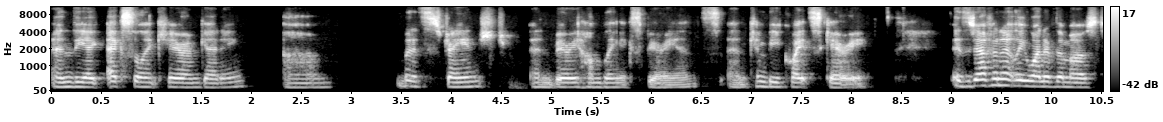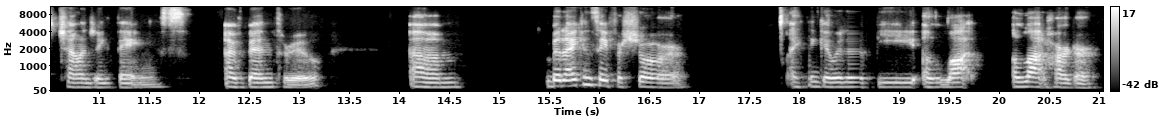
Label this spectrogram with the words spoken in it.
and the excellent care I'm getting. Um, but it's strange and very humbling experience and can be quite scary. It's definitely one of the most challenging things I've been through. Um, but I can say for sure I think it would be a lot, a lot harder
